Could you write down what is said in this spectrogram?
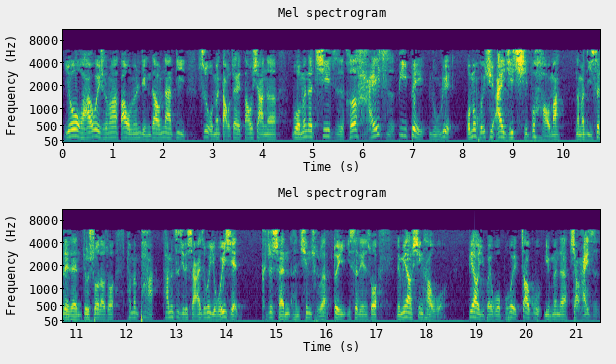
耶和华为什么把我们领到那地，使我们倒在刀下呢？我们的妻子和孩子必被掳掠。我们回去埃及岂不好吗？那么以色列人就说到说，他们怕他们自己的小孩子会有危险。可是神很清楚的对以色列人说：你们要信靠我，不要以为我不会照顾你们的小孩子。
